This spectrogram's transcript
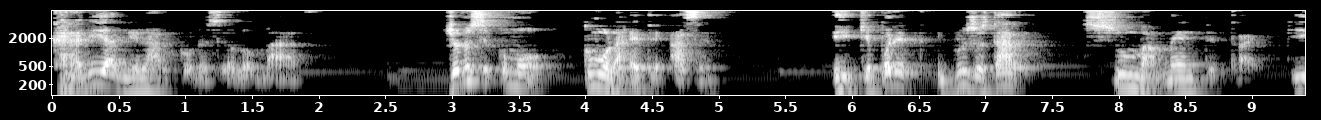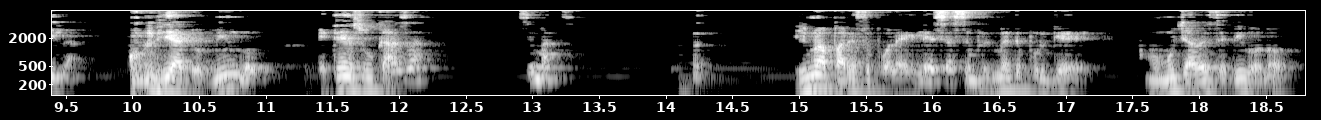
cada día anhelar conocerlo más. Yo no sé cómo, cómo la gente hace y que puede incluso estar sumamente tranquila un día domingo, esté en su casa, sin más. Y no aparece por la iglesia simplemente porque, como muchas veces digo, no,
